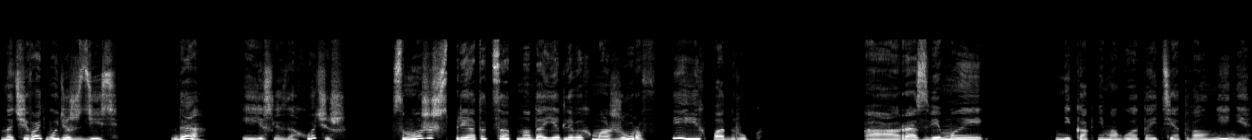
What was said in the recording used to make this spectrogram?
«Ночевать будешь здесь?» «Да, и если захочешь, сможешь спрятаться от надоедливых мажоров и их подруг». «А разве мы...» Никак не могу отойти от волнения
